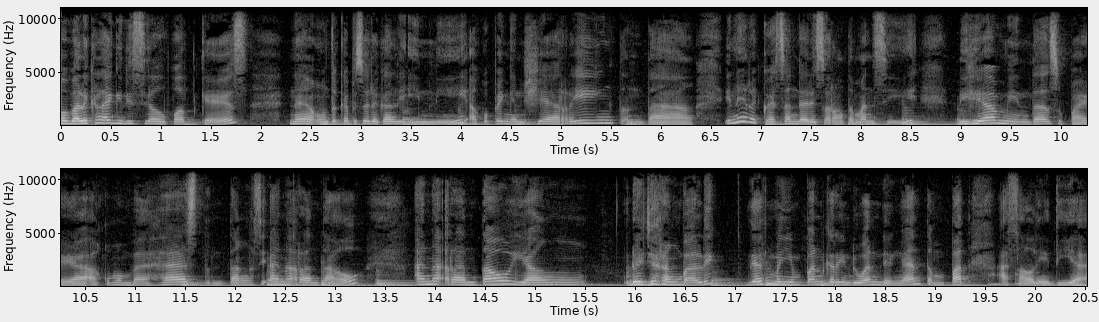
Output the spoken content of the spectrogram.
Balik lagi di Sil Podcast. Nah, untuk episode kali ini aku pengen sharing tentang ini requestan dari seorang teman sih. Dia minta supaya aku membahas tentang si anak rantau, anak rantau yang udah jarang balik dan menyimpan kerinduan dengan tempat asalnya dia.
